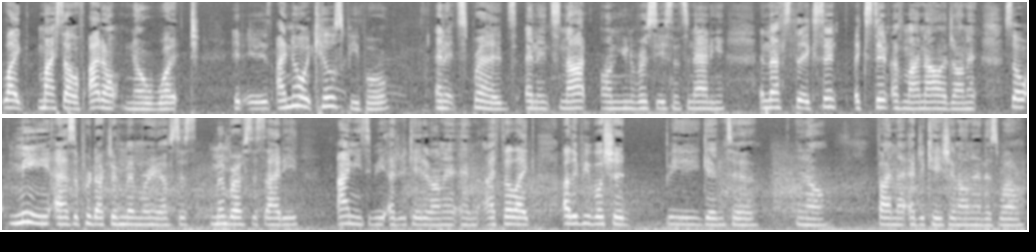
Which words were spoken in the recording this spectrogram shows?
like, myself, I don't know what it is. I know it kills people and it spreads and it's not on University of Cincinnati and that's the extent extent of my knowledge on it. So me as a productive memory of member of society I need to be educated on it, and I feel like other people should begin to, you know, find that education on it as well.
